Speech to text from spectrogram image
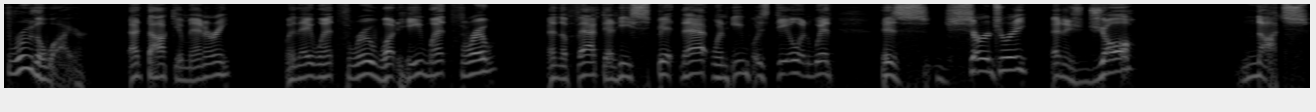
Through the Wire, that documentary, when they went through what he went through, and the fact that he spit that when he was dealing with his surgery and his jaw. Nuts.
